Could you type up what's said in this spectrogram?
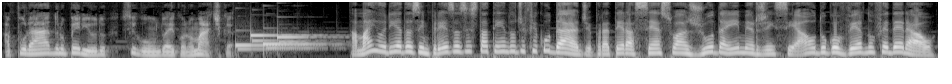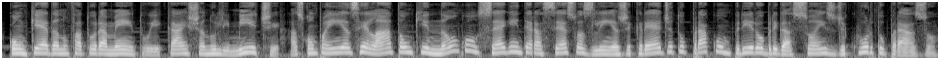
apurado no período, segundo a Economática. A maioria das empresas está tendo dificuldade para ter acesso à ajuda emergencial do governo federal. Com queda no faturamento e caixa no limite, as companhias relatam que não conseguem ter acesso às linhas de crédito para cumprir obrigações de curto prazo.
